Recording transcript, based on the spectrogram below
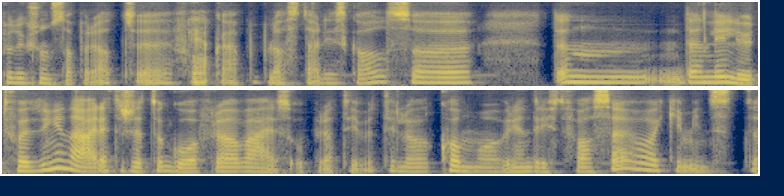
produksjonsapparat. Folk folk er på plass der de skal. Så den, den lille utfordringen er rett og slett å gå fra å være så operative til å komme over i en driftsfase, og ikke minst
